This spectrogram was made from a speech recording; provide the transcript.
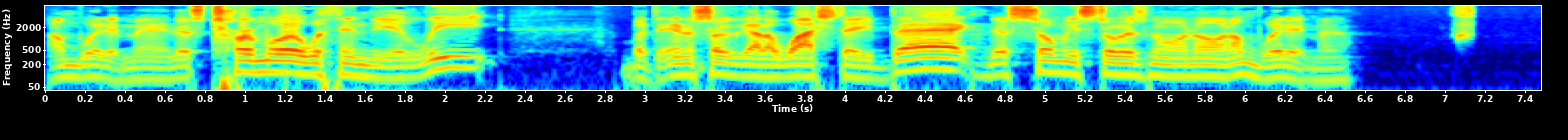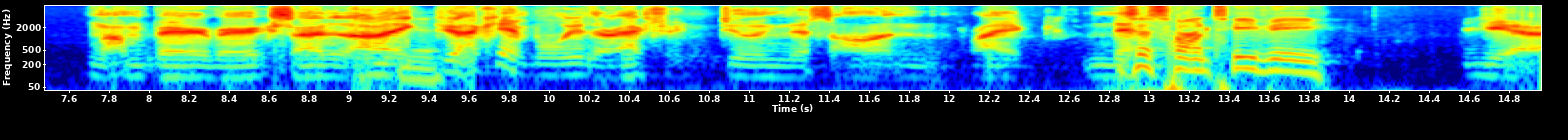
I'm with it, man. There's turmoil within the elite. But the inner circle got to watch they back. There's so many stories going on. I'm with it, man. I'm very, very excited. I yeah. dude, I can't believe they're actually doing this on like network. just on TV. Yeah.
